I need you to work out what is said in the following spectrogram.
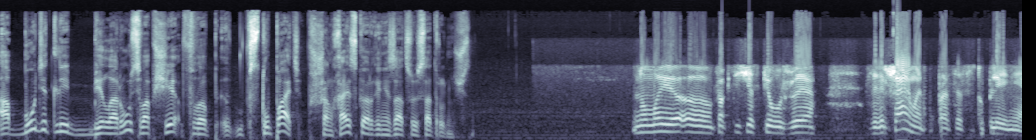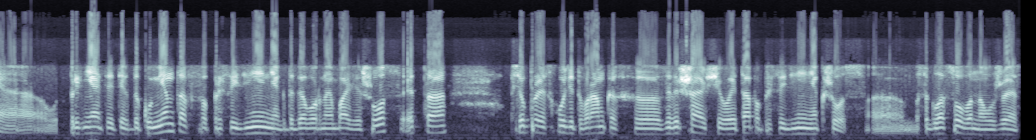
а будет ли Беларусь вообще вступать в Шанхайскую организацию сотрудничества? Ну, мы э, фактически уже завершаем этот процесс вступления. Вот, принятие этих документов, присоединение к договорной базе ШОС – это все происходит в рамках э, завершающего этапа присоединения к ШОС. Э, согласовано уже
